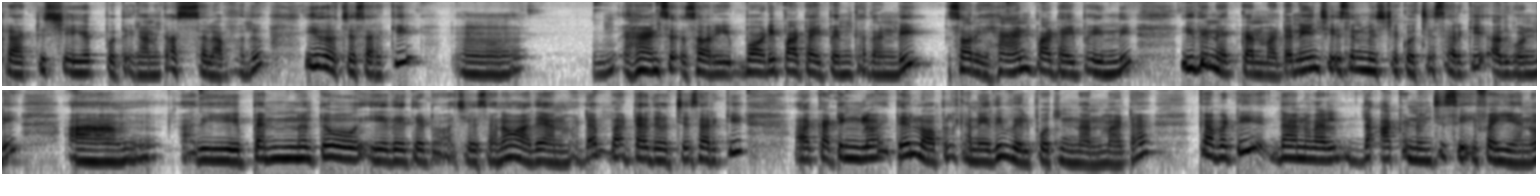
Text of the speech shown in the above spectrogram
ప్రాక్టీస్ చేయకపోతే కనుక అస్సలు అవ్వదు. ఇది వచ్చేసరికి హ్యాండ్స్ సారీ బాడీ పార్ట్ అయిపోయింది కదండి. సారీ హ్యాండ్ పార్ట్ అయిపోయింది. ఇది నెక్ అనమాట నేను చేసిన మిస్టేక్ వచ్చేసరికి అదిగోండి అది పెన్నుతో ఏదైతే డ్రా చేశానో అదే అనమాట బట్ అది వచ్చేసరికి ఆ కటింగ్లో అయితే లోపలికి అనేది వెళ్ళిపోతుంది అనమాట కాబట్టి దానివల్ల అక్కడ నుంచి సేఫ్ అయ్యాను.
